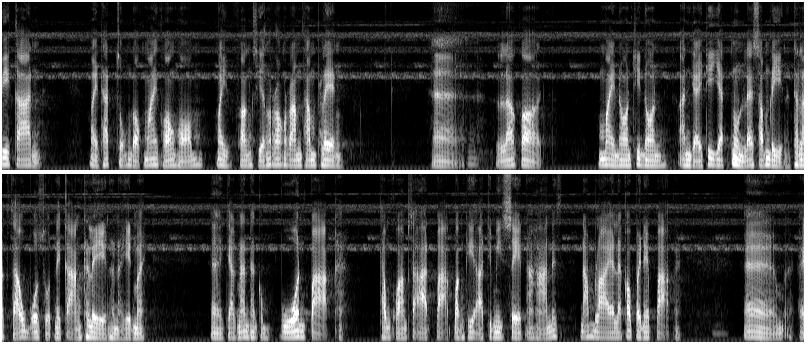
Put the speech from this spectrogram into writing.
วิการ ไม่ทัดทรงดอกไม้ของหอม ไม่ฟังเสียงร้องรำทำเพลง แล้วก็ไม่นอนที่นอนอันใหญ่ที่ยัดนุ่นและสำลีท่านรักษาอุโบสถในกลางทะเลนั่นเห็นไหมจากนั้นท่านก็บ้วนปาก ทำความสะอาดปากบางทีอาจจะมีเศษอาหารน้ำลายอะไรเข้าไปในปากคล้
